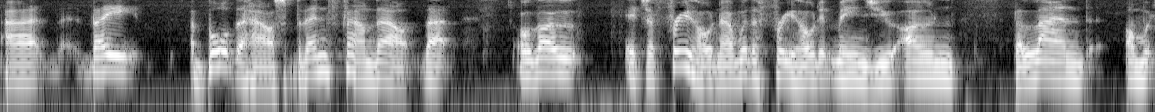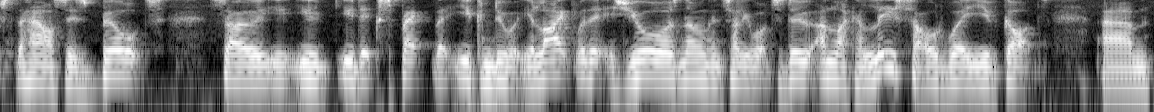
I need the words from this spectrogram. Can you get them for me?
Uh, they bought the house, but then found out that although it's a freehold now, with a freehold, it means you own the land on which the house is built. So you, would expect that you can do what you like with it. It's yours. No one can tell you what to do. Unlike a leasehold, where you've got um,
